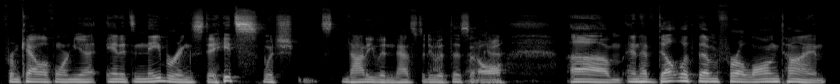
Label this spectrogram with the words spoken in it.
from california and its neighboring states which not even has to do with this at Okay. all um and have dealt with them for a long time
